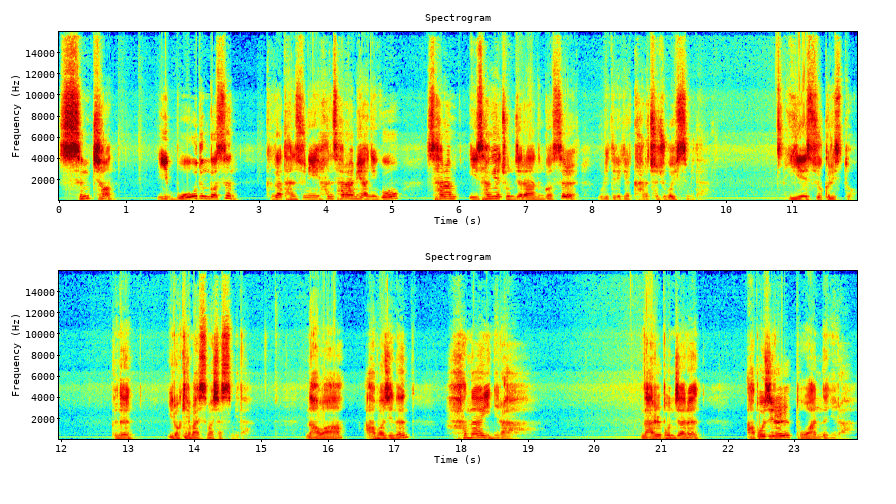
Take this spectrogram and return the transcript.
승천, 이 모든 것은 그가 단순히 한 사람이 아니고 사람 이상의 존재라는 것을 우리들에게 가르쳐 주고 있습니다. 예수 그리스도. 그는 이렇게 말씀하셨습니다. 나와 아버지는 하나이니라. 나를 본 자는 아버지를 보았느니라.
